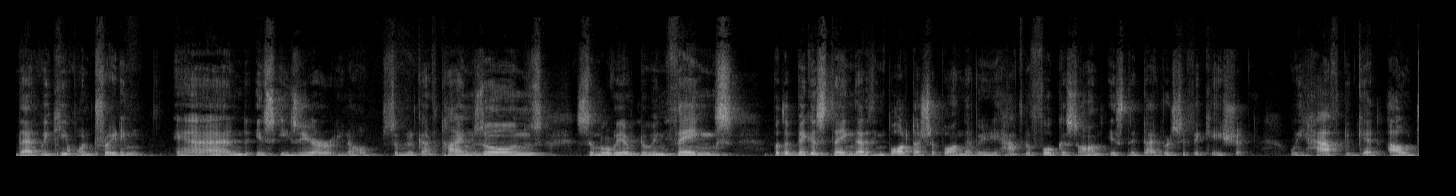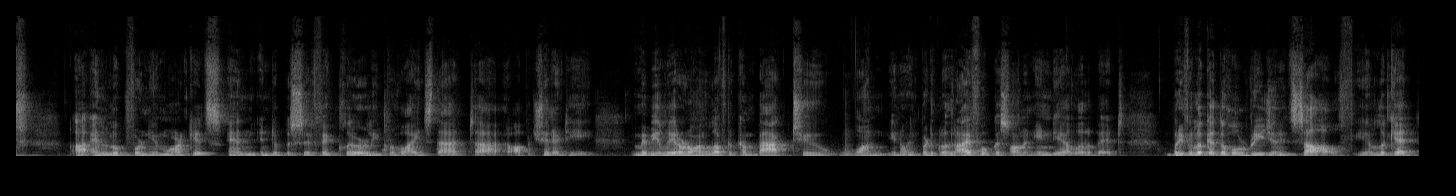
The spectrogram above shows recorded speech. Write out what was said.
that we keep on trading, and it's easier, you know, similar kind of time zones, similar way of doing things. But the biggest thing that I think Paul touched upon that we have to focus on is the diversification. We have to get out uh, and look for new markets, and Indo-Pacific clearly provides that uh, opportunity. Maybe later on, I'd love to come back to one, you know, in particular that I focus on in India a little bit. But if you look at the whole region itself, you look at,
